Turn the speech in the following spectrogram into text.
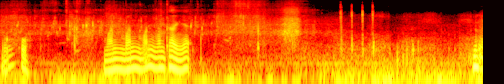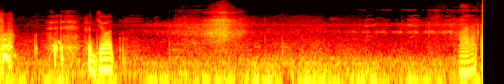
โอ้โหมันมันมันมันถ้าอย่างเงี้ยสุดยอด มาแล้วแต่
